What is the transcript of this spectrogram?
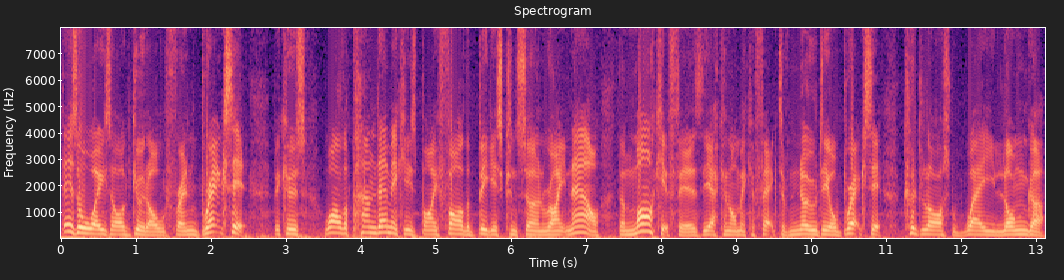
there's always our good old friend Brexit. Because while the pandemic is by far the biggest concern right now, the market fears the economic effect of no deal Brexit could last way longer.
